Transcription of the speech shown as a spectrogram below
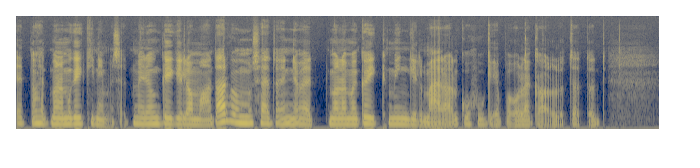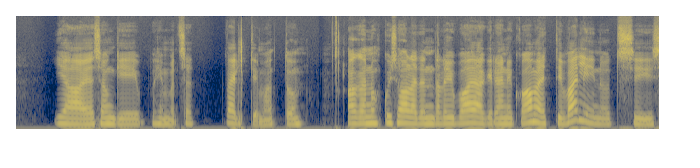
et noh, et me oleme kõik inimesed, meil on kõigil omad arvamused, on ju, et me oleme kõik mingil määral kuhugi poole kallutatud. ja, ja see ongi põhimõtteliselt vältimatu. aga noh, kui sa oled endale juba ajakirjaniku ameti valinud, siis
